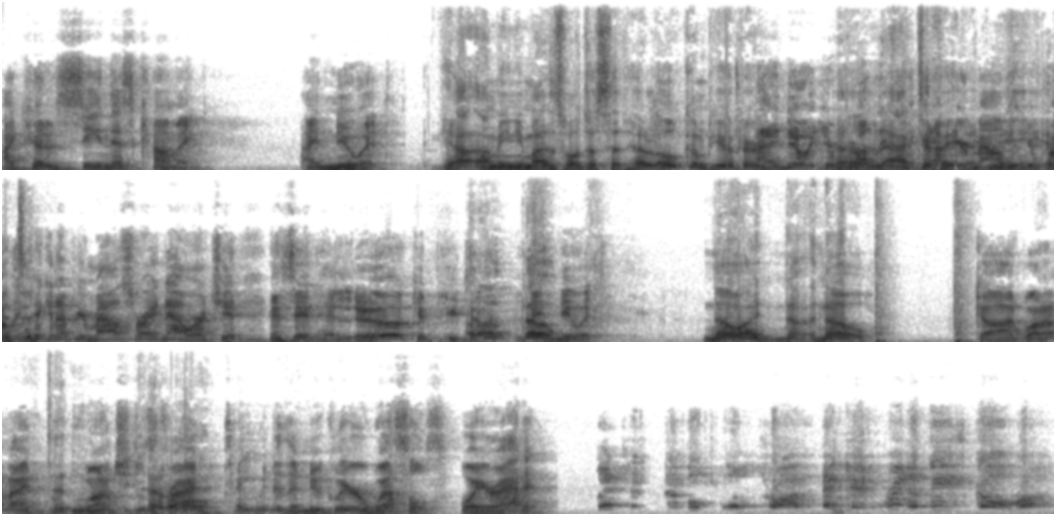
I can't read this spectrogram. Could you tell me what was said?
I could have seen this coming. I knew it. Yeah, I mean, you might as well just said hello, computer. I knew it. You're probably picking up your mouse. me You're probably picking up your mouse right now, aren't you? And saying, "Hello, computer." Uh, no. I knew it. No, I no, no. God, why don't I? Didn't Why don't you just try all. and take me to the nuclear vessels while you're at it? Let's assemble Voltron and get rid of these Golrons.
